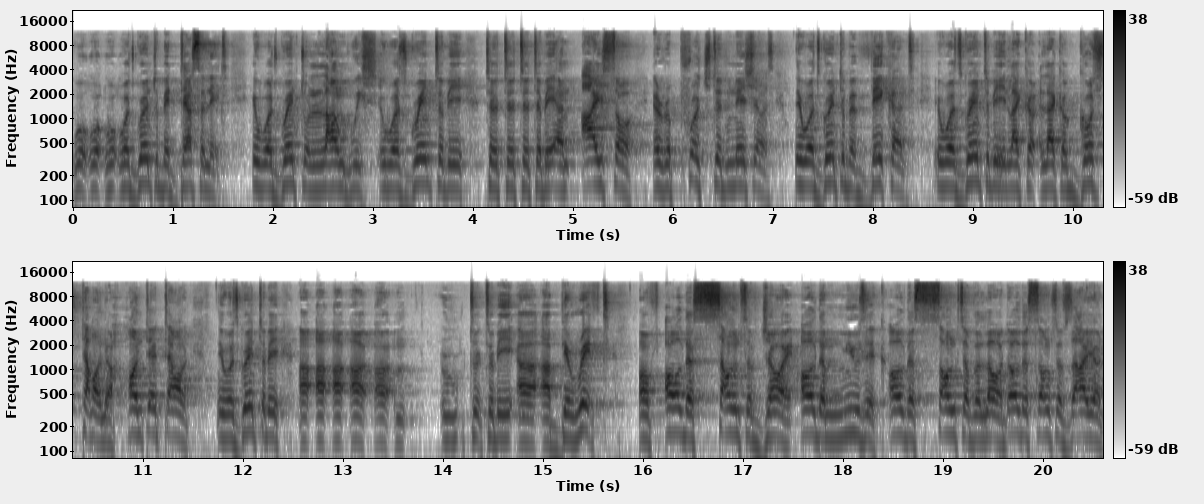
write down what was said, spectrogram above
was going to be desolate. It was going to languish. It was going to be, to, to, to, to, be an eyesore, a reproach to the nations. It was going to be vacant. It was going to be like a, like a ghost town, a haunted town. It was going to be, uh, uh, uh, um, to, to be bereft of all the sounds of joy, all the music, all the songs of the Lord, all the songs of Zion,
